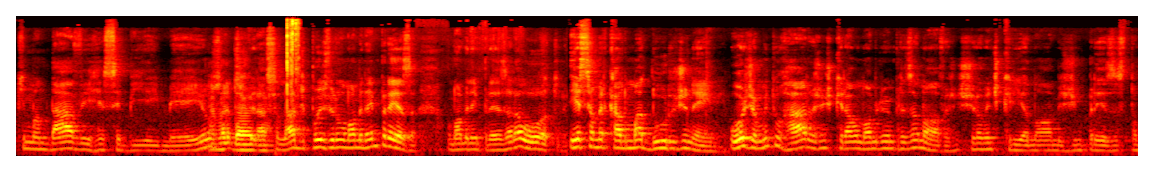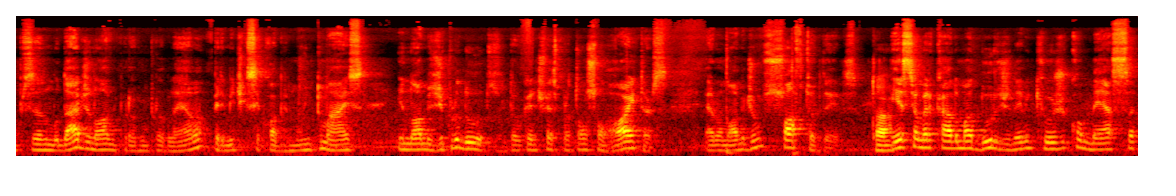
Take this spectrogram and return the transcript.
que mandava e recebia e-mails É antes verdade. de virar celular, depois virou o nome da empresa. O nome da empresa era outro. Esse é o mercado maduro de name. Hoje é muito raro a gente criar o nome de uma empresa nova. A gente geralmente cria nomes de empresas que estão precisando mudar de nome por algum problema, permite que você cobre muito mais, e nomes de produtos. Então o que a gente fez para Thomson Reuters era o nome de um software deles. Tá. Esse é o mercado maduro de naming que hoje começa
